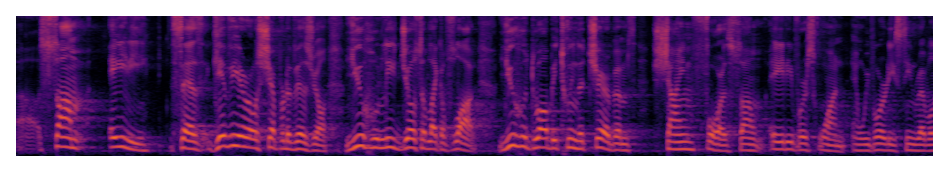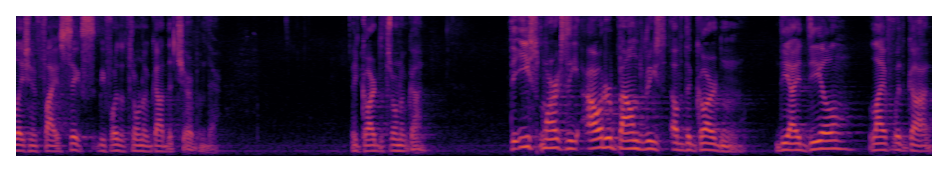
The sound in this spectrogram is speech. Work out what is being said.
Uh, Psalm 80 says, Give ear, O shepherd of Israel, you who lead Joseph like a flock, you who dwell between the cherubims, shine forth. Psalm 80, verse 1. And we've already seen Revelation 5 6 before the throne of God, the cherubim there. They guard the throne of God. The east marks the outer boundaries of the garden, the ideal life with God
